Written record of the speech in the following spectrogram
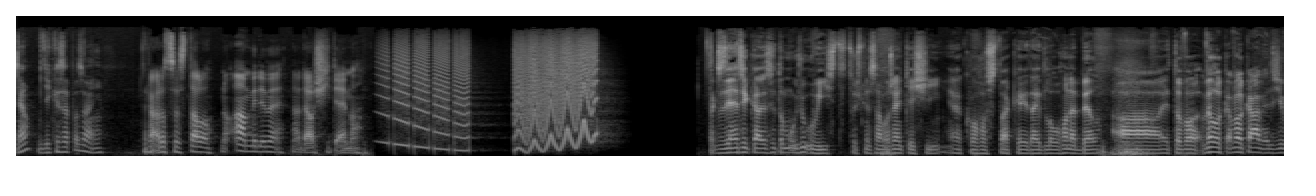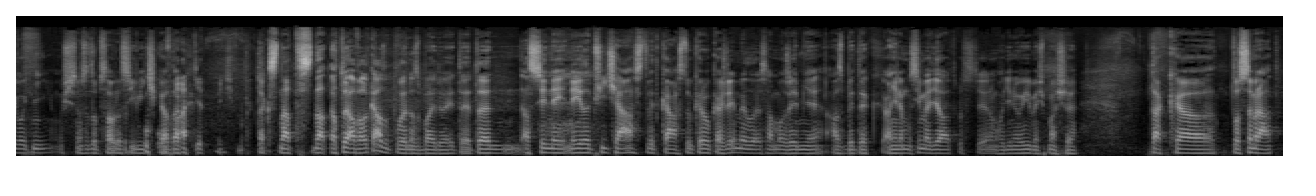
Jo, díky za pozvání. Rádo se stalo. No a my jdeme na další téma. Tak zde říkal, že si to můžu uvíst, což mě samozřejmě těší, jako hosta, který tady dlouho nebyl. A je to velká, velká věc životní, už jsem se to psal do CVčka, tak, tak snad, snad, a to je velká zodpovědnost, by the way. To je, to je asi nej, nejlepší část vidcastu, kterou každý miluje samozřejmě a zbytek ani nemusíme dělat, prostě jenom hodinový myšmaše. Tak uh, to jsem rád.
